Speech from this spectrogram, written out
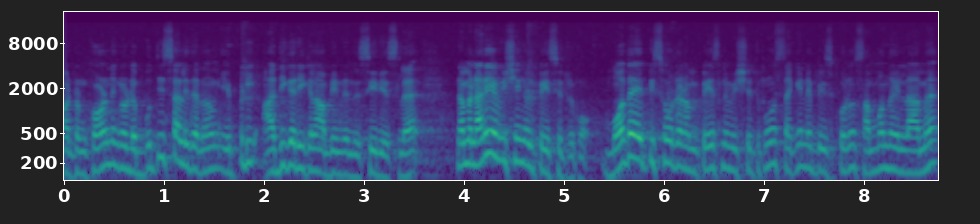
மற்றும் குழந்தைங்களோட புத்திசாலித்தனம் எப்படி அதிகரிக்கலாம் அப்படின்ற இந்த சீரியஸில் நம்ம நிறைய விஷயங்கள் பேசிகிட்டு இருக்கோம். மொதல் எபிசோடில் நம்ம பேசின விஷயத்துக்கும் செகண்ட் எபிசோடும் சம்மந்தம் இல்லாமல்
